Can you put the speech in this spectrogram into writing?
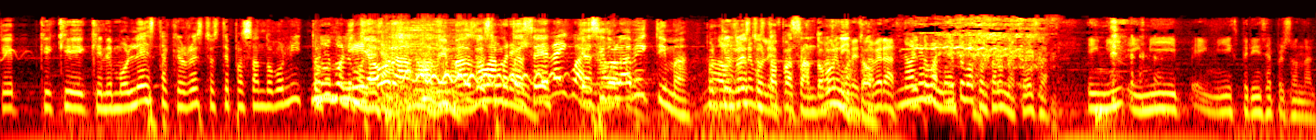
que, que, que, que le molesta que el resto esté pasando bonito. No le y molesta. ahora, No, además, no resulta ser igual, que ha sido la víctima, porque No, el resto está molesta, pasando bonito. molesta. Verás, No yo, le te voy, yo molesta. te voy a contar una cosa. En mi, en, mi, en mi experiencia personal.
